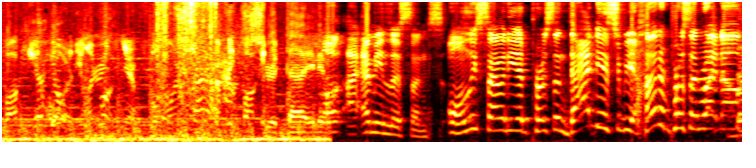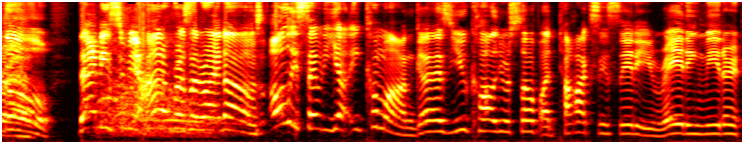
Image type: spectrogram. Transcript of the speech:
fucking whore. The only reason you're born is somebody fucking You're a. Oh, I I mean, listen, only 78%. That needs to be 100% right now, though. That needs to be 100% right now. It's only 70. Yeah, come on, guys. You call yourself a toxicity rating meter.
